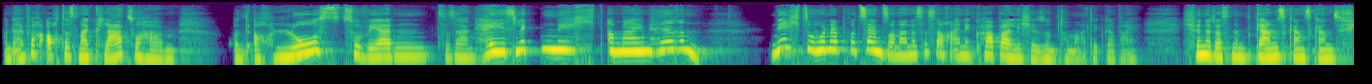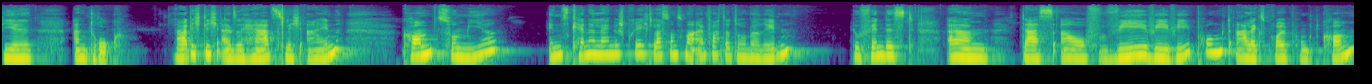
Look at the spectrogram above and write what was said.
und einfach auch das mal klar zu haben und auch loszuwerden, zu sagen, hey, es liegt nicht an meinem Hirn. Nicht zu 100 Prozent, sondern es ist auch eine körperliche Symptomatik dabei. Ich finde, das nimmt ganz, ganz, ganz viel an Druck. Lade ich dich also herzlich ein. Komm zu mir ins Kennenlerngespräch. Lass uns mal einfach darüber reden. Du findest ähm, das auf www.alexproll.com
